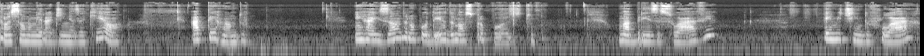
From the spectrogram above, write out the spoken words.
elas são numeradinhas aqui, ó. Aterrando. Enraizando no poder do nosso propósito. Uma brisa suave, permitindo fluar,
